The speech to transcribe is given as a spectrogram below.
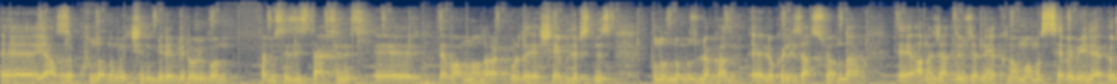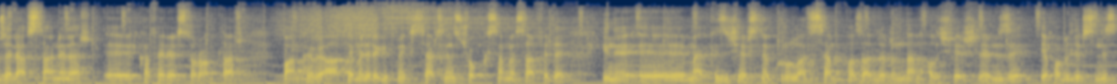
Ee, yazlık kullanımı için birebir uygun. Tabii siz isterseniz e, devamlı olarak burada yaşayabilirsiniz. Bulunduğumuz lokal, e, lokalizasyonda e, ana cadde üzerine yakın olmamız sebebiyle özel hastaneler, e, kafe, restoranlar, banka ve ATM'lere gitmek isterseniz çok kısa mesafede. Yine e, merkez içerisinde kurulan semt pazarlarından alışverişlerinizi yapabilirsiniz.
